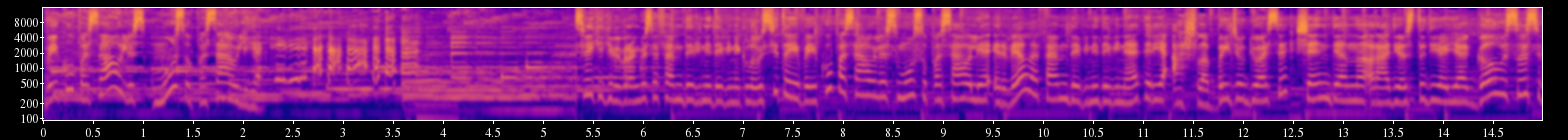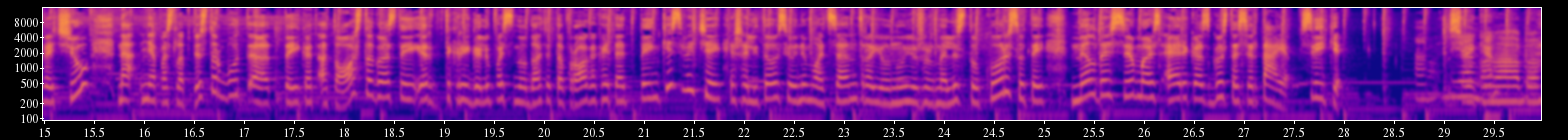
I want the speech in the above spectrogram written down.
Vaikų pasaulis mūsų pasaulyje. Sveiki, gyvi brangus FM99 klausytojai, vaikų pasaulis mūsų pasaulyje ir vėl FM99 eterija. Aš labai džiaugiuosi. Šiandien radio studijoje gausų svečių. Na, nepaslaptis turbūt e, tai, kad atostogos, tai ir tikrai galiu pasinaudoti tą progą, kad net penki svečiai iš Alitaus jaunimo centro jaunųjų žurnalistų kursų. Tai Mildas Simas, Erikas Gustas ir Taja. Sveiki. Sveiki. Labą.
